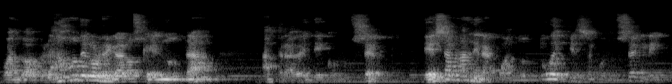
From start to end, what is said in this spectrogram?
cuando hablamos de los regalos que Él nos da a través de conocerle. De esa manera, cuando tú empiezas a conocerle,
